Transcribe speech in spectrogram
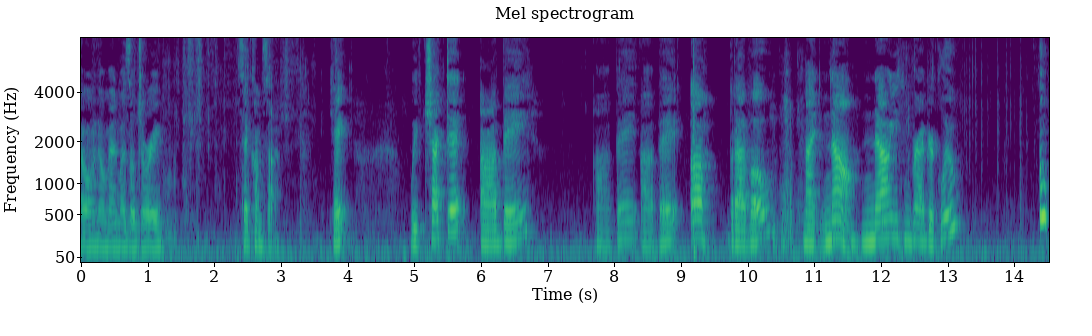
Oh no, Mademoiselle Jory. C'est comme ça. Okay. We've checked it. A, B, A, B, A, B. Ah, bravo. Maintenant, now you can grab your glue. Oh,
